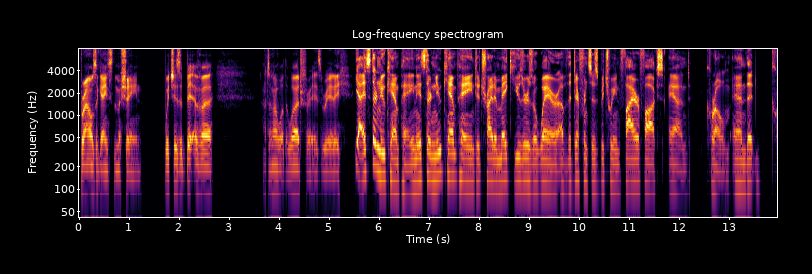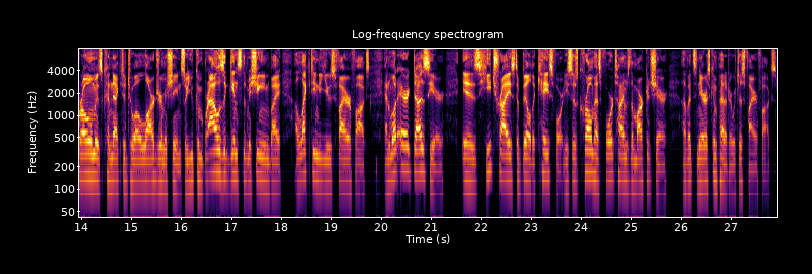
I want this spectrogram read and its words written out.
browse against the machine, which is a bit of a I don't know what the word for it is really. Yeah, it's their new campaign. It's their new campaign to try to make users aware of the differences between Firefox and Chrome and that Chrome is connected to a larger machine. So you can browse against the machine by electing to use Firefox. And what Eric does here is he tries to build a case for it. He says Chrome has four times the market share of its nearest competitor, which is Firefox.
